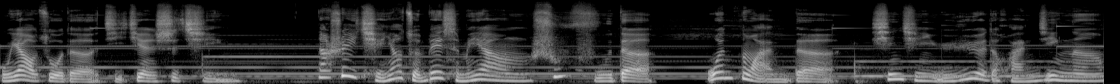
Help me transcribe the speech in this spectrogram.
不要做的几件事情。那睡前要准备什么样舒服的、温暖的？心情愉悦的环境呢？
